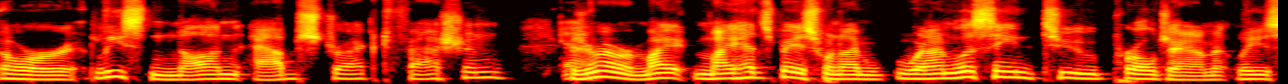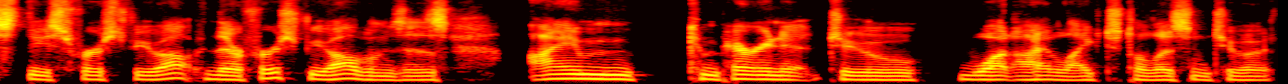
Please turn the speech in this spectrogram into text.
or at least non-abstract fashion. Because yeah. remember, my my headspace when I'm when I'm listening to Pearl Jam, at least these first few their first few albums, is I'm comparing it to what I liked to listen to it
